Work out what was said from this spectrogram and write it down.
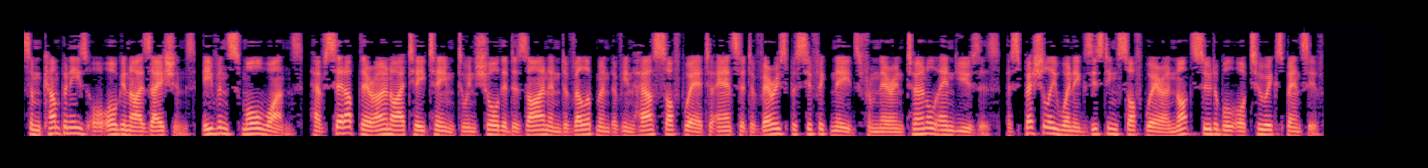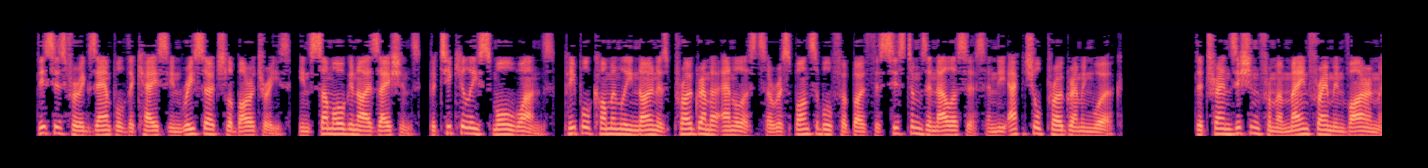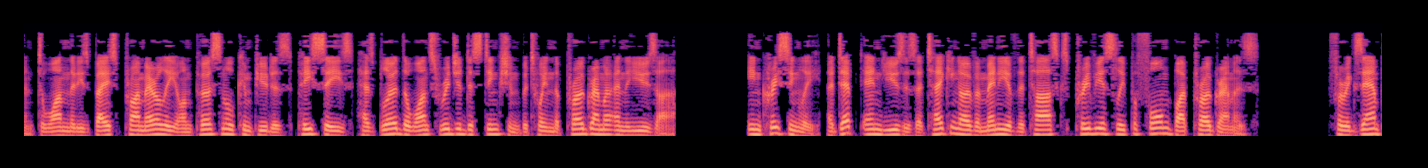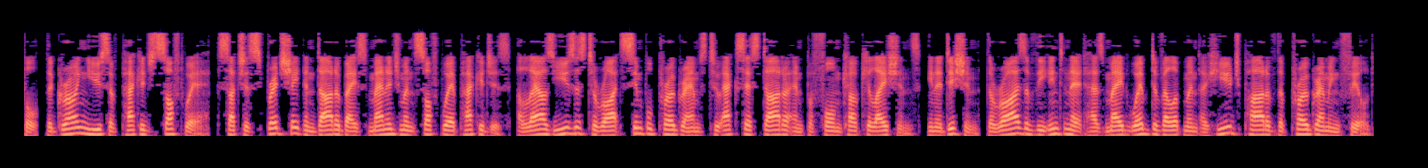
Some companies or organizations, even small ones, have set up their own IT team to ensure the design and development of in-house software to answer to very specific needs from their internal end users, especially when existing software are not suitable or too expensive. This is for example the case in research laboratories. In some organizations, particularly small ones, people commonly known as programmer analysts are responsible for both the systems analysis and the actual programming work. The transition from a mainframe environment to one that is based primarily on personal computers PCs has blurred the once rigid distinction between the programmer and the user. Increasingly, adept end users are taking over many of the tasks previously performed by programmers. For example, the growing use of packaged software, such as spreadsheet and database management software packages, allows users to write simple programs to access data and perform calculations. In addition, the rise of the Internet has made web development a huge part of the programming field.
